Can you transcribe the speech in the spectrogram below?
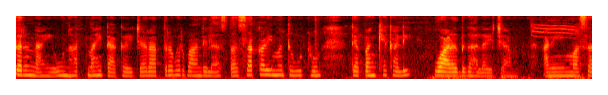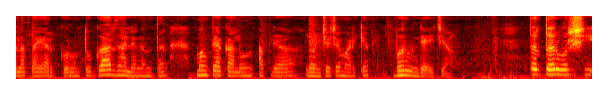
तर नाही उन्हात नाही टाकायच्या. रात्रभर बांधलेल्या असतात. सकाळी मग उठून त्या पंख्याखाली वाळत घालायच्या आणि मसाला तयार करून तो गार झाल्यानंतर मग त्या कालवून आपल्या लोणच्याच्या मडक्यात भरून द्यायच्या. तर दरवर्षी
